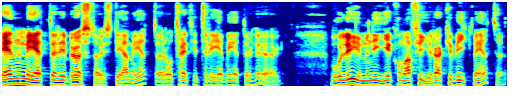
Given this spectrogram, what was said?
En meter i brösthöjdsdiameter och 33 meter hög. Volym 9,4 kubikmeter.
